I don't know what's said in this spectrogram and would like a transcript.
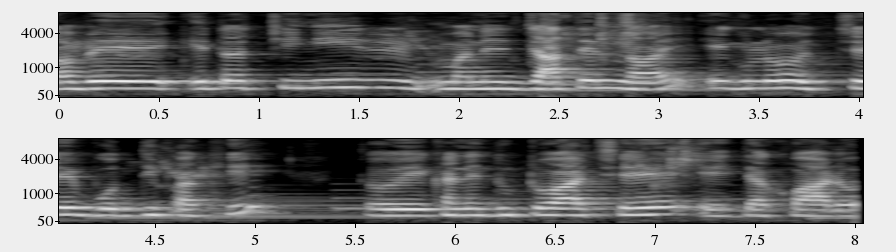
তবে এটা চিনির মানে জাতের নয়, এগুলো হচ্ছে বদ্যি পাখি। তো এখানে দুটো আছে, এই দেখো আরও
